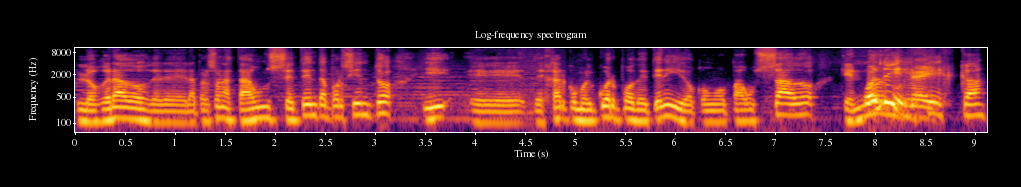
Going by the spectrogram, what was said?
los grados de la persona hasta un 70% y eh, dejar como el cuerpo detenido, como pausado, que no envejezca.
